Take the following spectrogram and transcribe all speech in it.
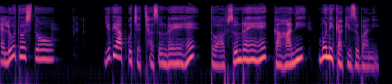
हेलो दोस्तों, यदि आप कुछ अच्छा सुन रहे हैं तो आप सुन रहे हैं कहानी मोनिका की ज़ुबानी।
